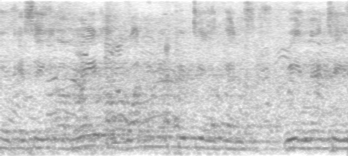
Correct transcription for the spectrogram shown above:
showcasing a parade of 150 elephants reenacting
